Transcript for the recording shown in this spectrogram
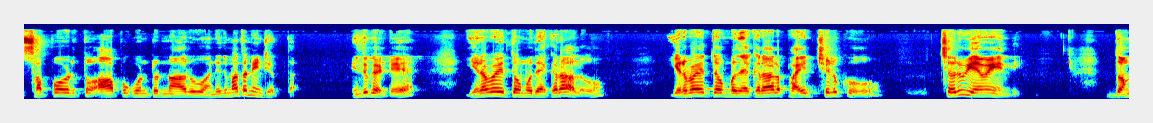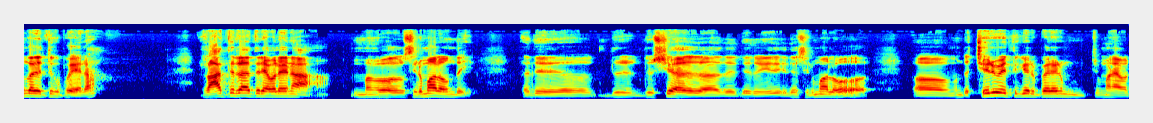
సపోర్ట్తో ఆపుకుంటున్నారు అనేది మాత్రం నేను చెప్తా. ఎందుకంటే ఇరవై తొమ్మిది ఎకరాలు ఇరవై తొమ్మిది ఎకరాల పైర్చెలకు చెరువు ఏమైంది? దొంగలు ఎత్తుకుపోయారా? రాత్రి రాత్రి ఎవరైనా సినిమాలో ఉంది. అది దృశ్య ఇది- ఏదో సినిమాలో ముందు చెరువు ఎత్తుకెళ్ళిపోయారని మన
